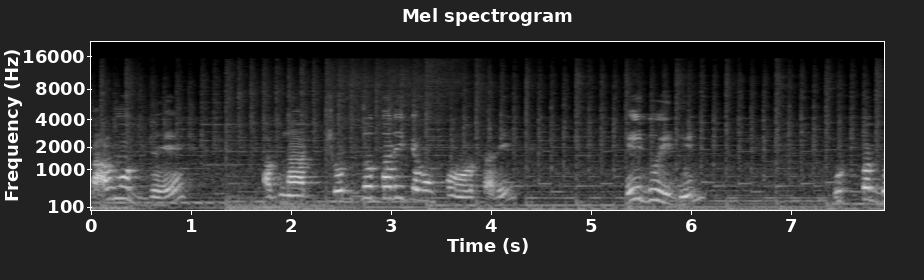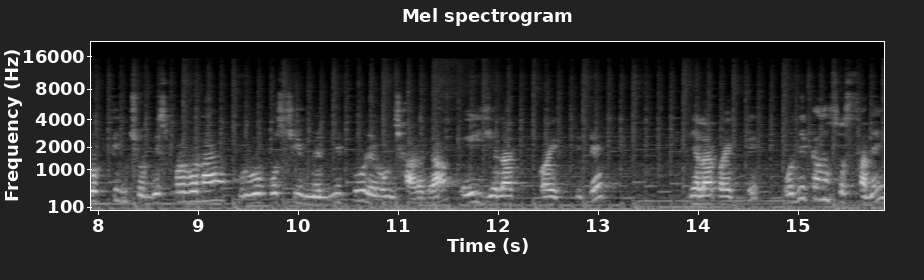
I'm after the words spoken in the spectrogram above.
তার মধ্যে আপনার চোদ্দ তারিখ এবং পনেরো তারিখ, এই দুই দিন উত্তর, দক্ষিণ চব্বিশ পরগনা, পূর্ব, পশ্চিম মেদিনীপুর এবং ঝাড়গ্রাম, এই জেলা কয়েকটিতে, জেলা কয়েকটি অধিকাংশ স্থানেই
